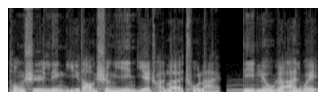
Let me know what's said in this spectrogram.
同时另一道声音也传了出来。第六个暗卫。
